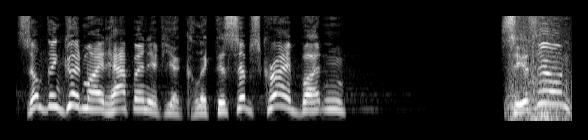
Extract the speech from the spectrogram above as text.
something good might happen if you click the subscribe button. See you soon!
